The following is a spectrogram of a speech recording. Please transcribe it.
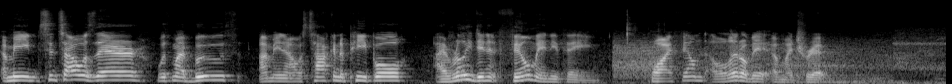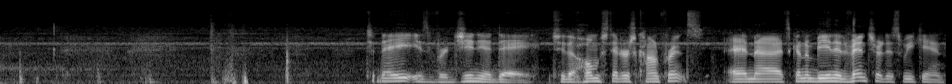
I mean since i was there with my booth i mean i was talking to people. I really didn't film anything. Well i filmed a little bit of my trip. Today is Virginia Day to the Homesteaders Conference, and uh, it's gonna be an adventure this weekend.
